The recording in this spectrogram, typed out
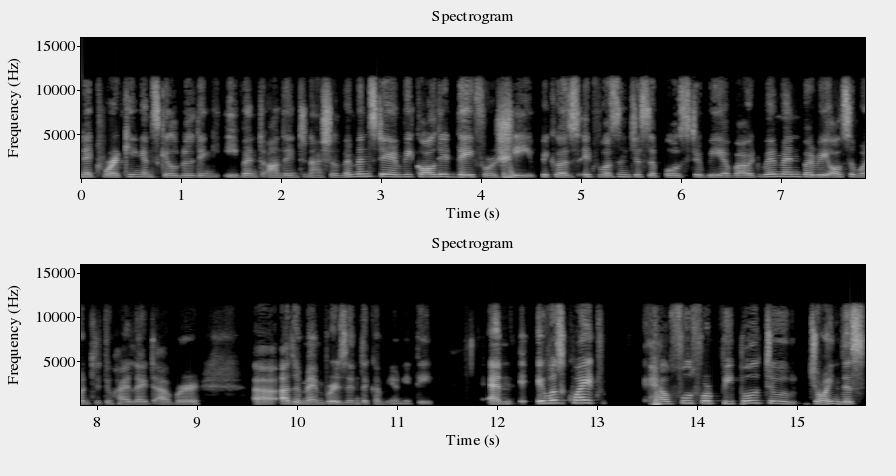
networking and skill building event on the International Women's Day, and we called it Day for She because it wasn't just supposed to be about women, but we also wanted to highlight our uh, other members in the community. And it was quite helpful for people to join this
